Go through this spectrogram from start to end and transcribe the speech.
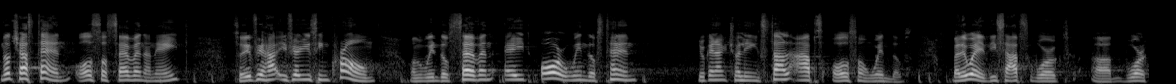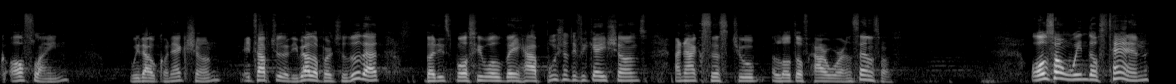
not just 10, also 7 and 8. So if, you if you're using Chrome on Windows 7, 8, or Windows 10, you can actually install apps also on Windows. By the way, these apps work, um, work offline without connection. It's up to the developer to do that, but it's possible they have push notifications and access to a lot of hardware and sensors. Also on Windows 10,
